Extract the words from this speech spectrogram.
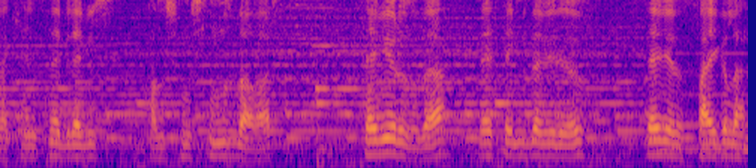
ve kendisine birebir tanışmışlığımız da var. Seviyoruz da, desteğimizi de veriyoruz. Seviyoruz, saygılar.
